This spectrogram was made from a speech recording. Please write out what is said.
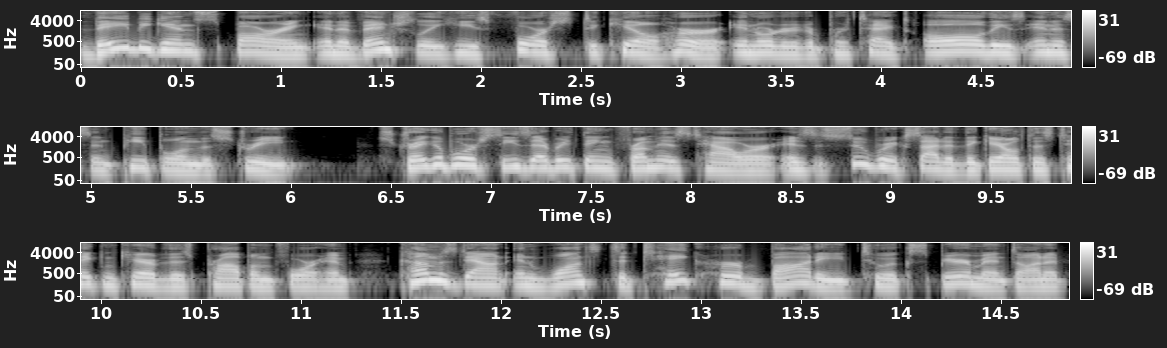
They begin sparring, and eventually he's forced to kill her in order to protect all these innocent people in the street. Stregobor sees everything from his tower, is super excited that Geralt is taking care of this problem for him, comes down and wants to take her body to experiment on it.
